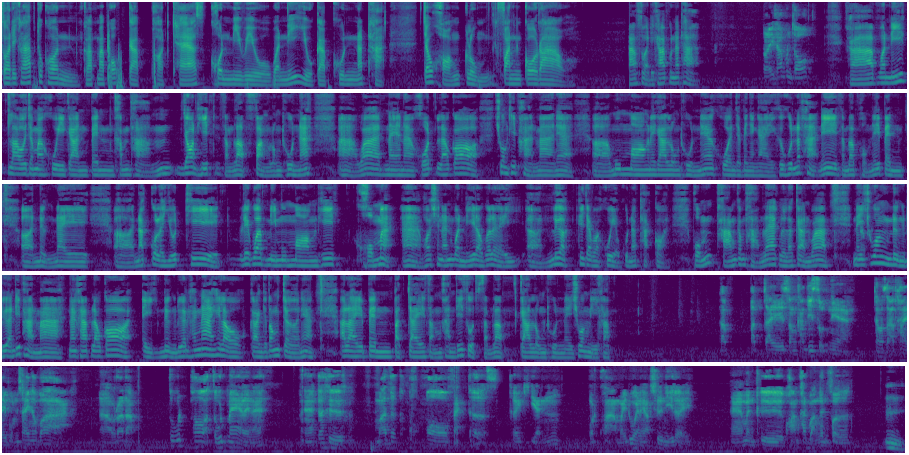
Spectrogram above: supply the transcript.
สวัสดีครับทุกคนกลับมาพบกับพอดแคสต์คนมีวิว วันนี้อยู่กับคุณนัทธะเจ้าของกลุ่มฟันโกราว ครับ สวัสดีครับคุณนัทธะสวัสดีครับคุณโจ๊ก ครับ วันนี้เราจะมาคุยกันเป็นคำถามยอดฮิตสำหรับฝั่งลงทุนนะะว่าในอนาคตแล้วก็ช่วงที่ผ่านมาเนี่ยมุมมองในการลงทุนเนี่ยควรจะเป็นยังไง คือคุณนัทธานี่สำหรับผมนี่เป็นหนึ่งในนักกลยุทธ์ที่เรียกว่ามีมุมมองที่ คมอะอ่า เพราะฉะนั้นวันนี้เราก็เลยเเลือกที่จะมาคุยกับคุณนัทธก่อน ผมถามคำถามแรกเลยล้วกันว่า ในช่วงหนึ่งเดือนที่ผ่านมานะครับ แล้วก็อีกหนึ่งเดือนข้างหน้าที่เรากำลังจะต้องเจอเนี่ย อะไรเป็นปัจจัยสำคัญที่สุดสำหรับการลงทุนในช่วงนี้ครับ ครับปัจจัยสำคัญที่สุดเนี่ยถ้าภาษาไทยผมใช้คำว่าระดับตูดพ่อตูดแม่เลยนะนะก็คือ mother of all factors ยเขียนบทความไว้ด้วยนะครับ ชื่อนี้เลยนะมันคือความคาดหวังเงินเฟ้อ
